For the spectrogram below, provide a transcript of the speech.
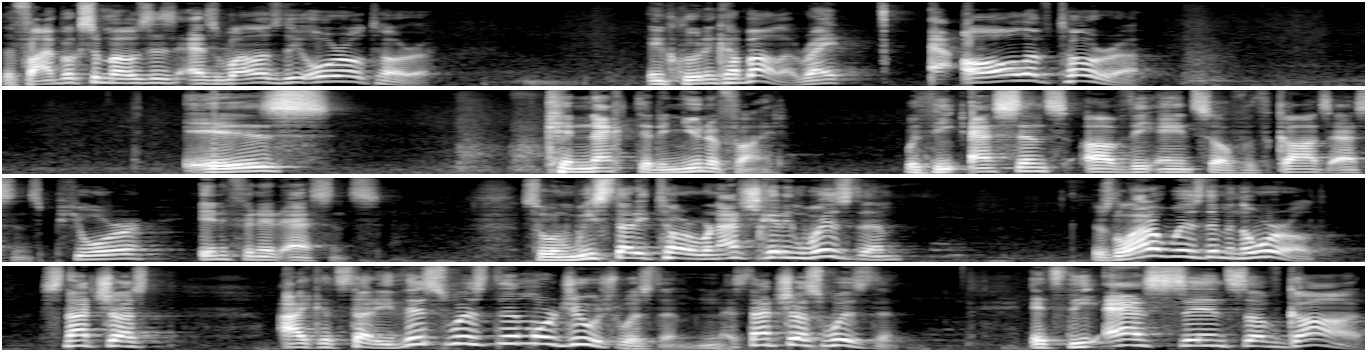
the five books of Moses, as well as the oral Torah, including Kabbalah, right? All of Torah is connected and unified with the essence of the Ein Sof, with God's essence, pure, infinite essence. So when we study Torah, we're not just getting wisdom. There's a lot of wisdom in the world. It's not just I could study this wisdom or Jewish wisdom. It's not just wisdom. It's the essence of God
